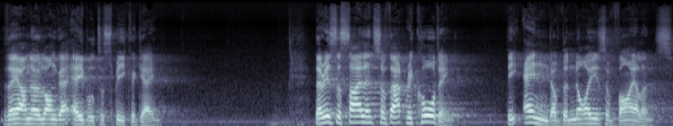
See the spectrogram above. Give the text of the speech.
They are no longer able to speak again. There is the silence of that recording, the end of the noise of violence.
